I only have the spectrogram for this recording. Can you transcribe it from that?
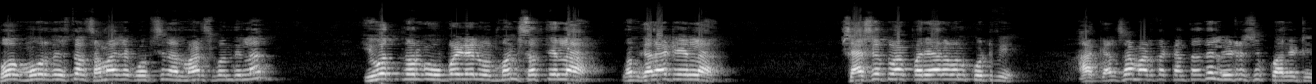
ಹೋಗಿ ಮೂರು ದಿವಸದಲ್ಲಿ ಸಮಾಜಕ್ಕೆ ಒಪ್ಪಿಸಿ ನಾನು ಮಾಡಿಸಿ ಬಂದಿಲ್ಲ. ಇವತ್ತಿನವರೆಗೂ ಹುಬ್ಬಳ್ಳಿಯಲ್ಲಿ ಒಂದು ಮನುಷ್ಯ ಸತ್ತಿಲ್ಲ ಒಂದು ಗಲಾಟೆ ಇಲ್ಲ. ಶಾಶ್ವತವಾಗಿ ಪರಿಹಾರವನ್ನು ಕೊಟ್ವಿ. ಆ ಕೆಲಸ ಮಾಡ್ತಕ್ಕಂಥದ್ದೇ ಲೀಡರ್ಶಿಪ್ ಕ್ವಾಲಿಟಿ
